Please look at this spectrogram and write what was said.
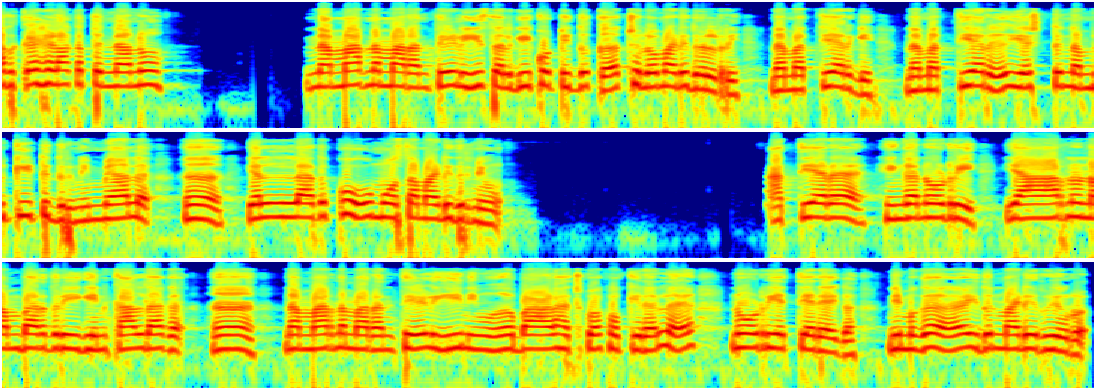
ಅದಕ್ಕೆ ಹೇಳಾಕತ್ತೇನೆ ನಾನು. ನಮ್ಮಾರ್ ನಮ್ಮಾರ್ ಅಂತೇಳಿ ಸಲಗಿ ಕೊಟ್ಟಿದ್ದಕ್ಕೆ ಚಲೋ ಮಾಡಿದ್ರಲ್ರಿ. ನಮ್ಮ ಅತ್ತಿಯಾರ್ಗೆ. ನಮ್ಮ ಅತ್ತಿಯಾರು ಎಷ್ಟು ನಂಬಿಕೆ ಇಟ್ಟಿದ್ರು ನಿಮ್ಮ ಮ್ಯಾಲ. ಹಾ, ಎಲ್ಲದಕ್ಕೂ ಮೋಸ ಮಾಡಿದ್ರಿ ನೀವು. ಅತ್ತಿಯಾರ, ಹಿಂಗ ನೋಡ್ರಿ ಯಾರನ್ನು ನಂಬಾರ್ದ್ರಿ ಈಗಿನ ಕಾಲದಾಗ. ಹಾ, ನಮ್ಮಾರ್ ನಮ್ಮಾರ್ ಅಂತೇಳಿ ನೀವು ಬಾಳ ಹಚ್ಕೋಕ್ ಹೋಗಿರಲ್ಲ ನೋಡ್ರಿ ಅತ್ತಿಯಾರ ಈಗ ನಿಮಗ ಇದನ್ ಮಾಡಿರ್ರಿ ಇವ್ರು.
